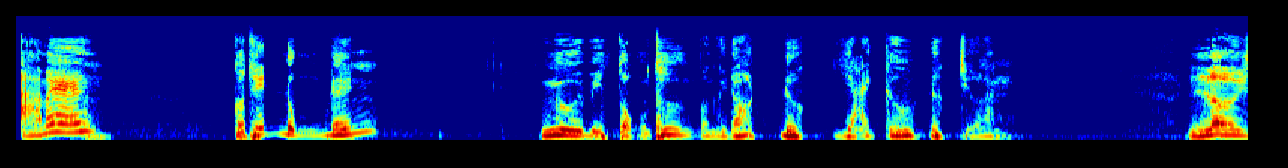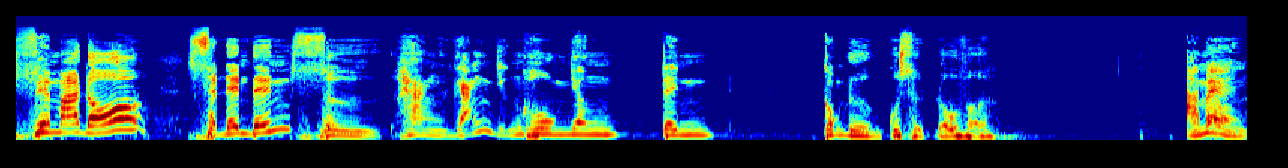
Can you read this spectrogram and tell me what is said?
Amen. Có thể đụng đến người bị tổn thương và người đó được giải cứu, được chữa lành. Lời Rema đó sẽ đem đến sự hàn gắn những hôn nhân trên con đường của sự đổ vỡ. Amen.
